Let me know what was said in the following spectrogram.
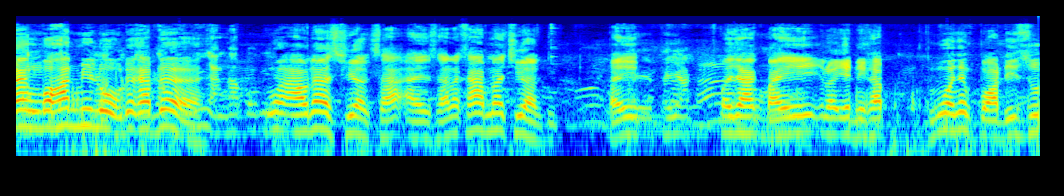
ยังบ่ทันมีโรคเด้อครับเด้อยังครับงัวเอาหน้าเชือกสาไอสารคามหน้าเชือกไปพยักพยากไปร้อยเอ็ดนี่ครับงัวยังปลอดดีสุ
